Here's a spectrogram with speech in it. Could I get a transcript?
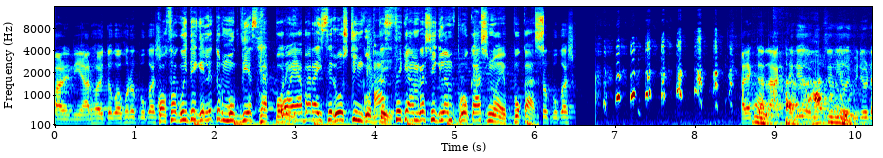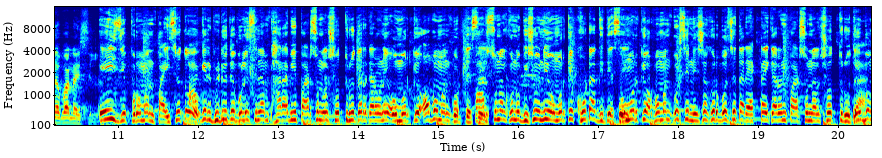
পারেনি আর হয়তো কখনো প্রকাশ কথা কইতে গেলে তোর মুখ দিয়ে স্যাপ পড়ে। ওই আবার আইসে রোস্টিং করতে। আজ থেকে আমরা শিখলাম প্রকাশ নয় প্রকাশ। প্রকাশ আর একটা রাগ থেকে নিয়ে ওই ভিডিওটা বানাইছিলাম। এই যে প্রমাণ পাইছো তো? আগের ভিডিওতে বলেছিলাম ফারাবি পার্সোনাল শত্রুতার কারণে ওমরকে অপমান করতেছে। পার্সোনাল কোনো বিষয় নিয়ে ওমরকে খোটা দিতেছে। ওমরকে অপমান করছে নেশাখোর বলছে তার একটাই কারণ পার্সোনাল শত্রুতা। এবং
